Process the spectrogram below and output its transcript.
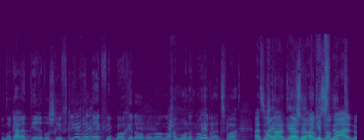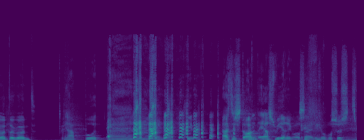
und dann garantiere ich dir schriftlich, einen Backflip mache ich da, aber dann nach einem Monat mache ich drei, zwei. Also Weil Stand, Geld also nicht am normalen Untergrund. Ja, putain. Also Stand eher schwierig wahrscheinlich, aber sonst...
